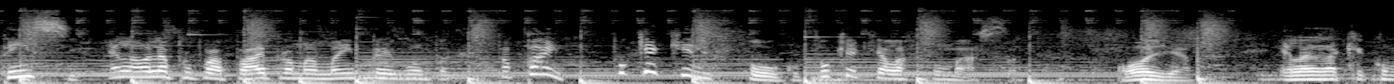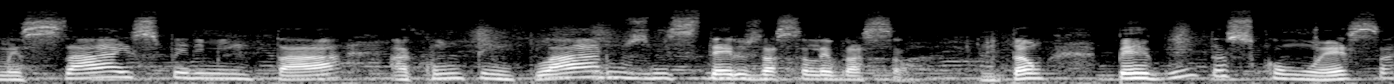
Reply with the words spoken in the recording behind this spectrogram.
Pense, ela olha para o papai para a mamãe e pergunta: Papai, por que aquele fogo? Por que aquela fumaça? Olha, ela já quer começar a experimentar, a contemplar os mistérios da celebração. Então, perguntas como essa,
